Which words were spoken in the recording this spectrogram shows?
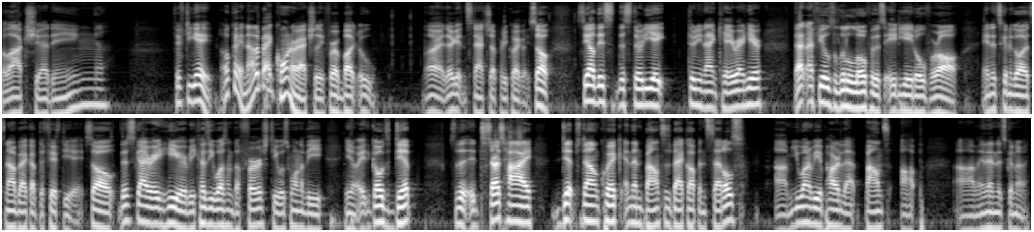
Block shedding. 58. Okay, not a bad corner actually for a but. Ooh. All right, they're getting snatched up pretty quickly. So, see how this this 38 39k right here? That I feel is a little low for this 88 overall. And it's going to go, it's now back up to 58. So, this guy right here, because he wasn't the first, he was one of the, you know, it goes dip. So that it starts high, dips down quick, and then bounces back up and settles. Um, you want to be a part of that bounce up. Um, and then it's going to,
